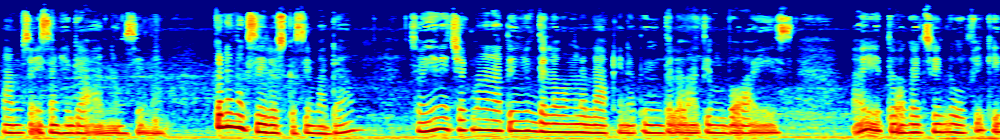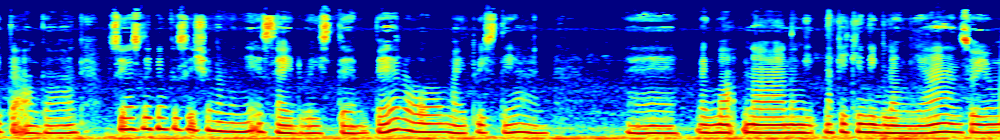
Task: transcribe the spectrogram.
um, sa isang higaan lang sila. Huwag ka na magselos kasi, Madam. So, yan, i-check muna natin yung dalawang lalaki natin, yung dalawang natin boys. Ay, ito agad si Luffy, kita agad. So, yung sleeping position naman niya is sideways din. Pero, may twist yan. Eh, nagma, na, nang, nakikinig lang yan. So, yung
